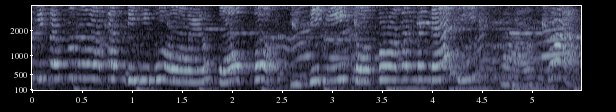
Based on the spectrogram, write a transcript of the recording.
Kita semua akan dihibur oleh Popo. Di sini Popo akan menari salsa.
